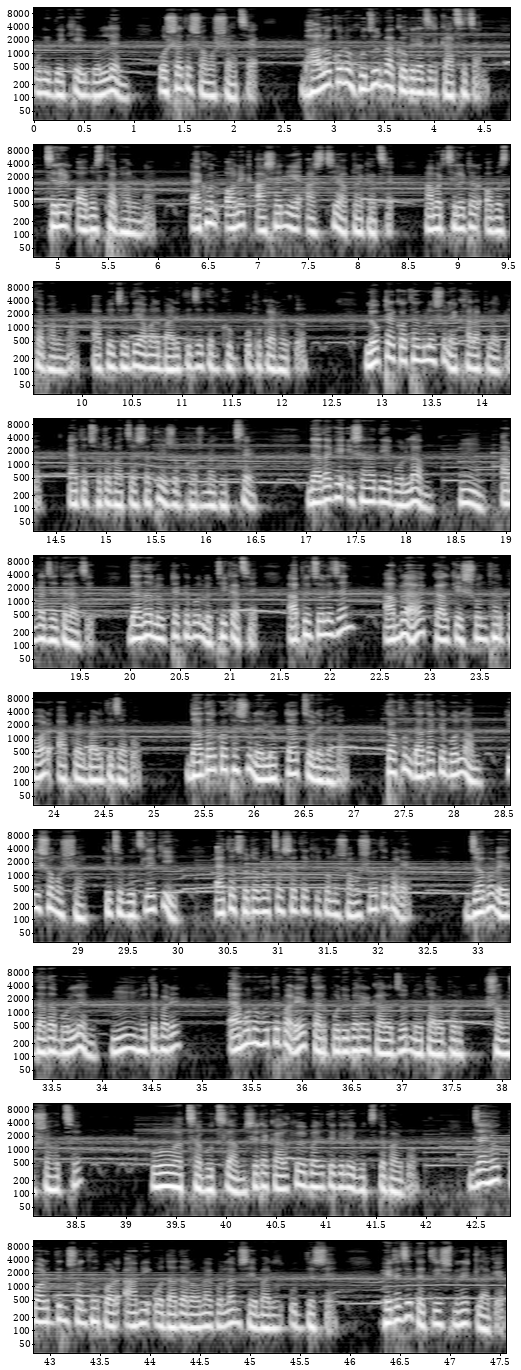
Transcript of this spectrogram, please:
উনি দেখেই বললেন, ওর সাথে সমস্যা আছে। ভালো কোনো হুজুর বা কবিরাজের কাছে যান। ছেলের অবস্থা ভালো না। এখন অনেক আশা নিয়ে আসছি আপনার কাছে। আমার ছেলেটার অবস্থা ভালো না। আপনি যদি আমার বাড়িতে যেতেন খুব উপকার হতো। লোকটার কথাগুলো শুনে খারাপ লাগল। এত ছোট বাচ্চার সাথে এসব ঘটনা ঘটছে? দাদাকে ইশারা দিয়ে বললাম, হুম, আমরা যেতে রাজি। দাদা লোকটাকে বলল, ঠিক আছে, আপনি চলে যান। আমরা কালকে সন্ধ্যার পর আপনার বাড়িতে যাব। দাদার কথা শুনে লোকটা চলে গেল। তখন দাদাকে বললাম, কি সমস্যা? কিছু বুঝলে কি? এত ছোট বাচ্চার সাথে কি কোনো সমস্যা হতে পারে? জবাবে দাদা বললেন, হুম, হতে পারে। এমনও হতে পারে তার পরিবারের কারোর জন্য তার উপর সমস্যা হচ্ছে। ও আচ্ছা বুঝলাম। সেটা কালকে ওই বাড়িতে গেলে বুঝতে পারব। যাই হোক, পরের দিন সন্ধ্যার পর আমি ও দাদা রওনা করলাম সেই বাড়ির উদ্দেশ্যে। হেঁটে যেতে ত্রিশ মিনিট লাগে।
